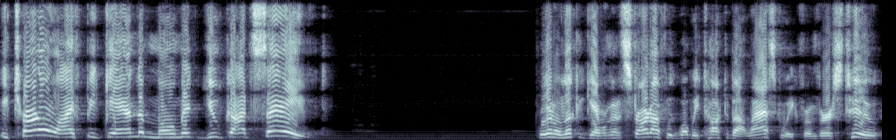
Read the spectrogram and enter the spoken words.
Eternal life began the moment you got saved. We're going to look again. We're going to start off with what we talked about last week from verse 2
